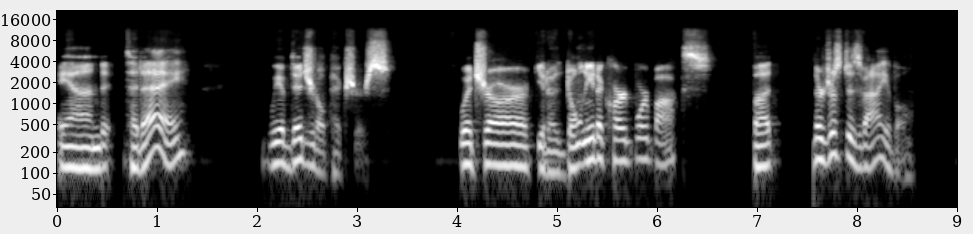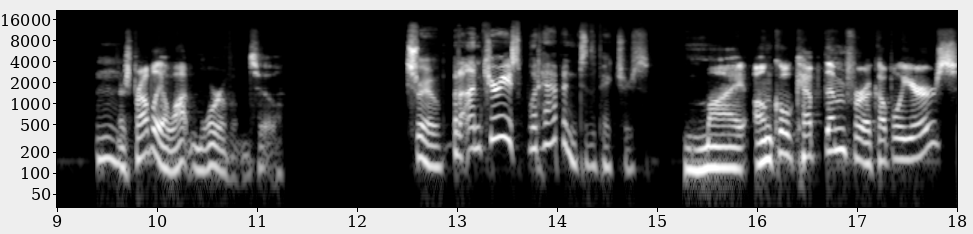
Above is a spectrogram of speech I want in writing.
And today we have digital pictures, which are, you know, don't need a cardboard box, but they're just as valuable. Mm. There's probably a lot more of them too. True. But I'm curious what happened to the pictures? My uncle kept them for a couple years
